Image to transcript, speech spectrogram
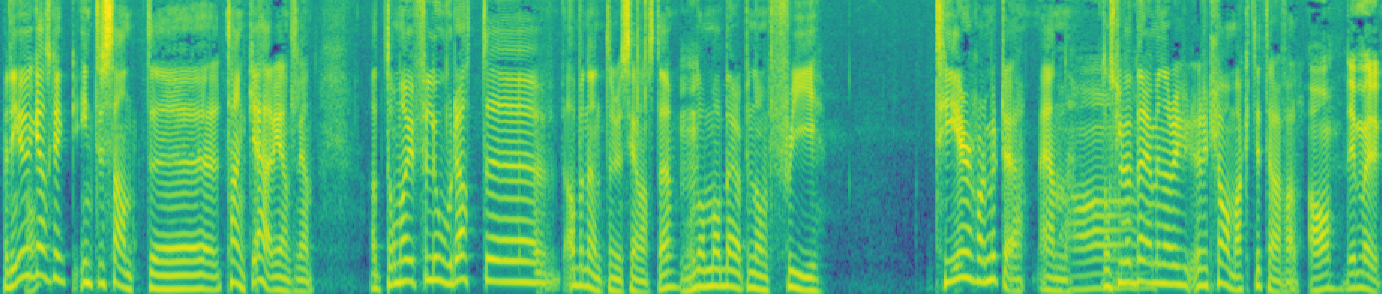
Men det är ju en Ja. ganska intressant eh, tanke här egentligen. Att de har ju förlorat uh, abonnenter nu senaste. Mm. Och de har börjat med någon free tier, har de gjort det? Än. Ja. De skulle väl börja med något re- reklamaktigt i alla fall. Ja, det är möjligt.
